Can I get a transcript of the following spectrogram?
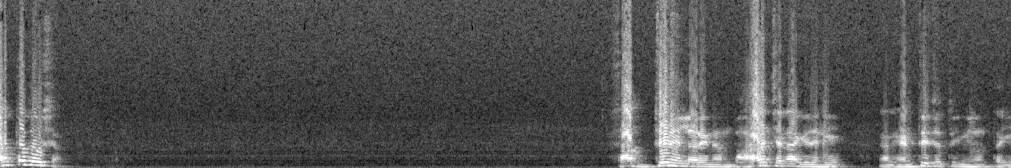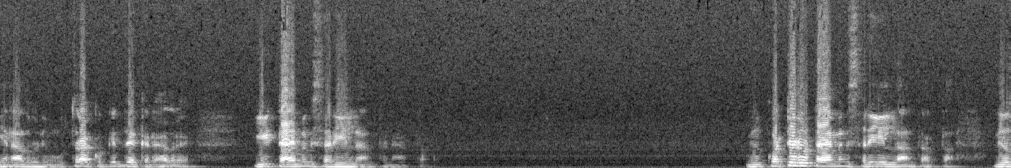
ಸರ್ಪದೋಷ. ಸಾಧ್ಯನೇ ಇಲ್ಲ ರೀ, ನಾನು ಬಹಳ ಚೆನ್ನಾಗಿದ್ದೀನಿ. ನನ್ನ ಹೆಂಡತಿ ಜೊತೆಗೆ ನೀವು ಅಂತ ಏನಾದರೂ ನೀವು ಉತ್ತರ ಕೊಟ್ಟಿದ್ದೆ ಕರೆ, ಆದರೆ ಈ ಟೈಮಿಂಗ್ ಸರಿ ಇಲ್ಲ ಅಂತಾನೆ ಅರ್ಥ. ನೀವು ಕೊಟ್ಟಿರೋ ಟೈಮಿಂಗ್ ಸರಿ ಇಲ್ಲ ಅಂತ ಅರ್ಥ. ನೀವು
